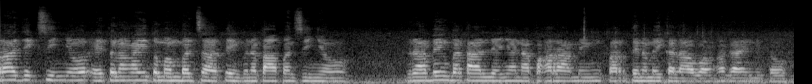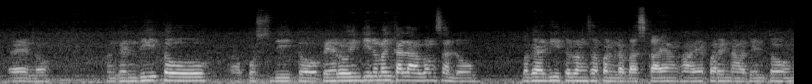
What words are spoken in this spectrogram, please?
Project Senior. Ito na nga yung tumambad sa atin, kung napapansin nyo. Grabe yung batalya niya, napakaraming parte na may kalawang kagaya nito. Ayan no. Hanggang dito, tapos dito. Pero hindi naman kalawang sa loob. Baga dito lang sa panlabas, kayang-kaya pa rin natin tong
